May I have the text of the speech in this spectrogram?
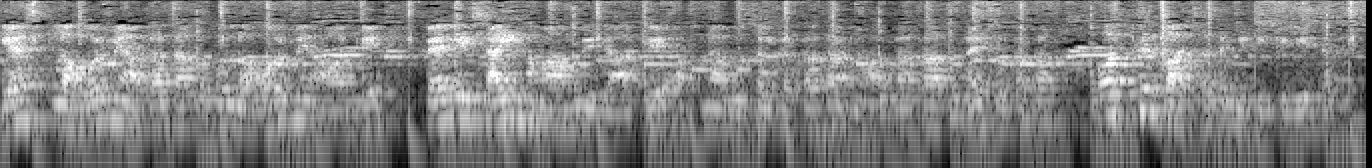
गेस्ट लाहौर में आता था तो वो लाहौर में आके पहले शाही हमाम में जाके अपना गुसल करता था, नहाता था फ्रेश होता था और फिर बादशाह से मीटिंग के लिए चला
